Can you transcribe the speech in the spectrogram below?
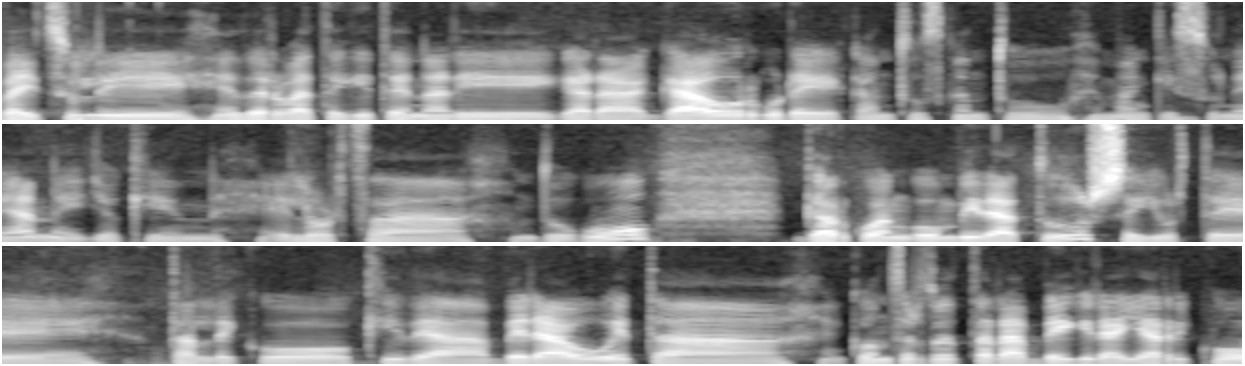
Baitzuli eder bat egiten ari gara gaur, gure kantuz kantu emankizunean, e, jokin elortza dugu. Gaurkoan gonbidatu, sei urte taldeko kidea berau, eta kontzertuetara begira jarriko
